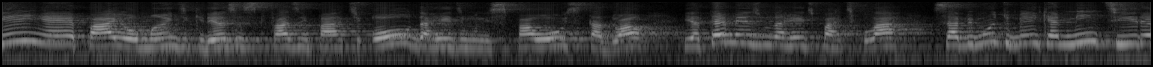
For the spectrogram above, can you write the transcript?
Quem é pai ou mãe de crianças que fazem parte ou da rede municipal ou estadual e até mesmo da rede particular sabe muito bem que é mentira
